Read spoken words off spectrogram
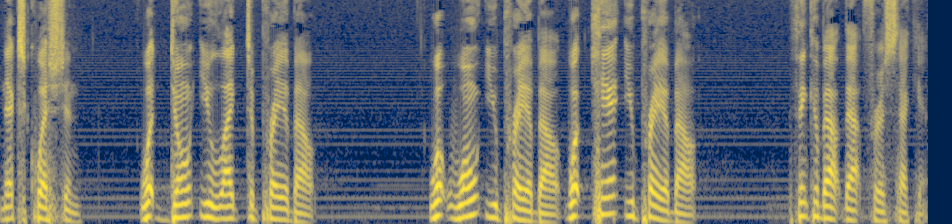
Next question What don't you like to pray about? What won't you pray about? What can't you pray about? Think about that for a second.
